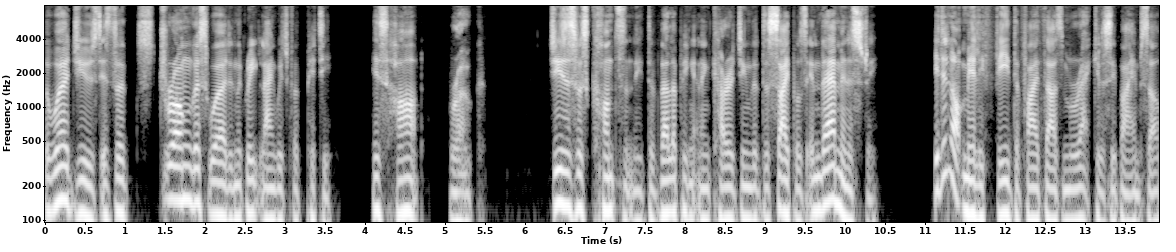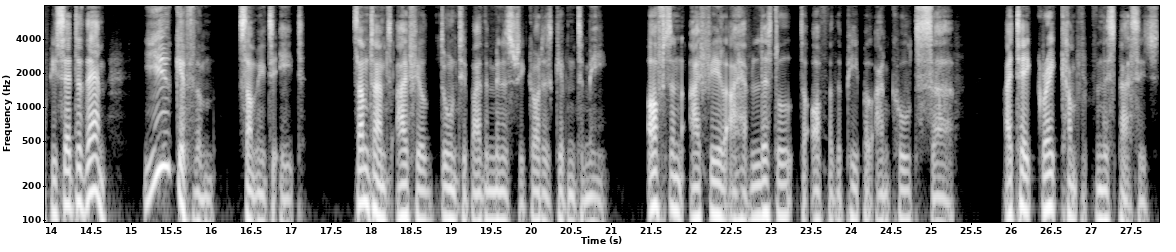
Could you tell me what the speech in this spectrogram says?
The word used is the strongest word in the Greek language for pity. His heart broke. Jesus was constantly developing and encouraging the disciples in their ministry. He did not merely feed the 5,000 miraculously by himself. He said to them, You give them something to eat. Sometimes I feel daunted by the ministry God has given to me. Often I feel I have little to offer the people I'm called to serve. I take great comfort from this passage.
